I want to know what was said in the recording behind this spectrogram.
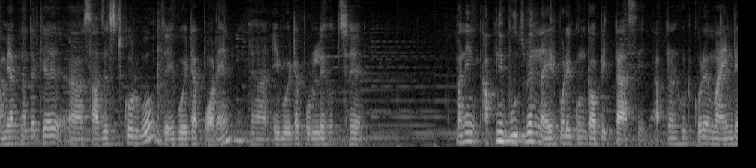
আমি আপনাদেরকে সাজেস্ট করব যে এই বইটা পড়েন। এই বইটা পড়লে হচ্ছে মানে আপনি বুঝবেন না এরপরে কোন টপিকটা আছে। আপনার হুট করে মাইন্ডে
